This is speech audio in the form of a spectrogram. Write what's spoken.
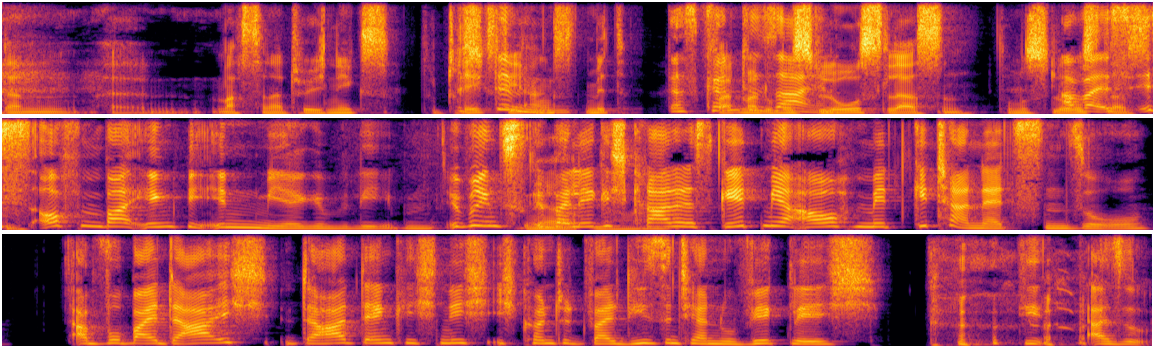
dann äh, machst du natürlich nichts. Du trägst Stimmt. die Angst mit. Das könnte mal, du musst sein. loslassen. Du musst loslassen. Aber es ist offenbar irgendwie in mir geblieben. Übrigens Ja. überlege ich gerade, es geht mir auch mit Gitternetzen so. Aber wobei da ich, da denke ich nicht, ich könnte, weil die sind ja nur wirklich, die, also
